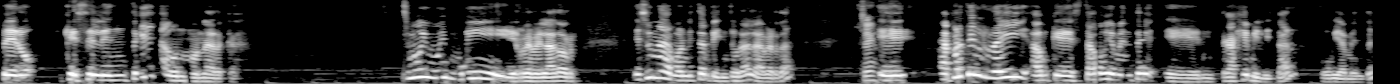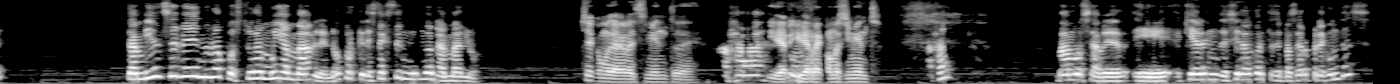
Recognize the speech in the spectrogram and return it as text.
pero que se le entrega a un monarca. Es muy, muy, muy revelador. Es una bonita pintura, la verdad. Sí. Eh, aparte el rey, aunque está obviamente en traje militar, obviamente, también se ve en una postura muy amable, ¿no? Porque le está extendiendo la mano. Sí, como de agradecimiento de, Ajá. y, de, y de reconocimiento. Ajá. Vamos a ver, eh, ¿quieren decir algo antes de pasar preguntas?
